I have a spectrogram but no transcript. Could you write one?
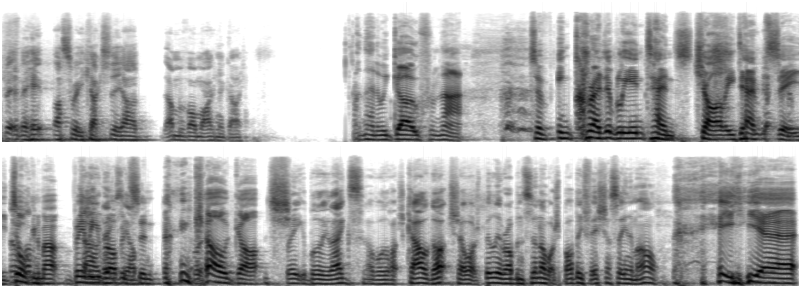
a bit of a hit last week. Actually, I, I'm a Von Wagner guy. and then we go from that to incredibly intense Charlie Dempsey talking about Billy Charlie Dempsey, Robinson and Carl Gotch. Break your bully legs. I will watch Carl Gotch. I watch Billy Robinson. I watch Bobby Fish. I've seen them all. he, uh,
